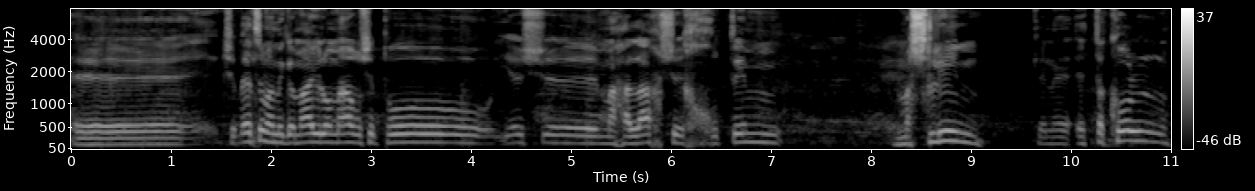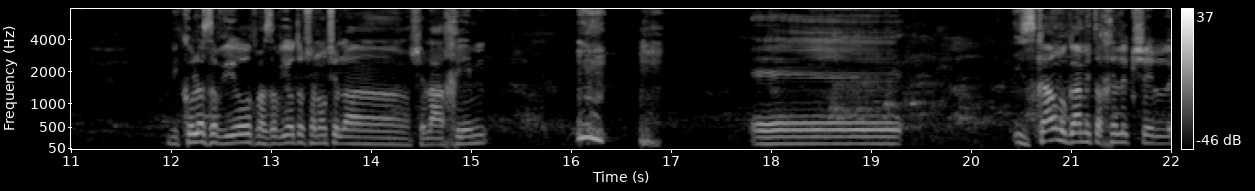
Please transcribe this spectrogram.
אה, כשבעצם המגמה היא לומר שפה יש אה, מהלך שחותם, משלים, כן, את הכל מכל הזוויות, מהזוויות השונות של, ה, של האחים. הזכרנו גם את החלק של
